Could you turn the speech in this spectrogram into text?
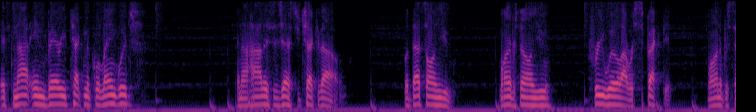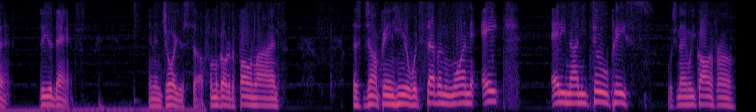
It's not in very technical language. And I highly suggest you check it out. But that's on you. 100% on you. Free will, I respect it. 100%. Do your dance and enjoy yourself. I'm going to go to the phone lines. Let's jump in here with 718-8092. Peace. Which name are you calling from?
